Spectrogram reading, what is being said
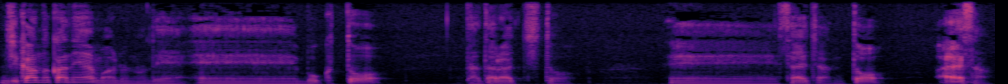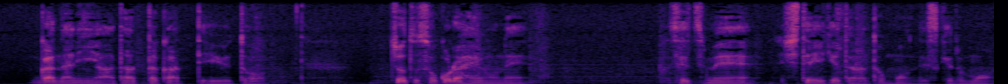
時間の兼ね合いもあるので、えー僕とタタラッチとえーさやちゃんとあやさんが何に当たったかっていうとちょっとそこら辺をね説明していけたらと思うんですけども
